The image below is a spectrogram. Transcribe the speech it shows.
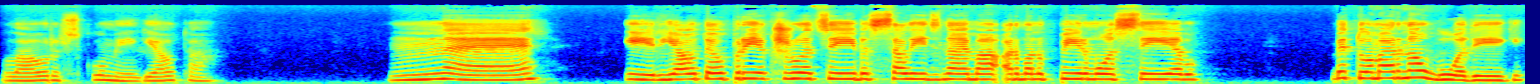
Laura skumīgi jautā. Nē, ir jau tev priekšrocības salīdzinājumā ar manu pirmo sievu, bet tomēr nav godīgi,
